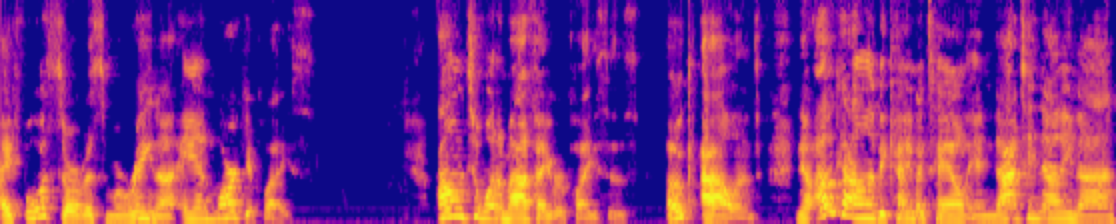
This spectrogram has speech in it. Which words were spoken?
a full service marina and marketplace. On to one of my favorite places, Oak Island. Now, Oak Island became a town in 1999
